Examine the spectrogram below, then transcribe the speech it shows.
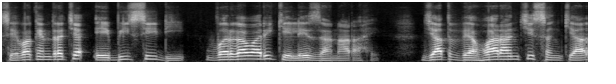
सेवा केंद्राच्या ए बी सी डी वर्गावारी केले जाणार आहे. ज्यात व्यवहारांची संख्या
